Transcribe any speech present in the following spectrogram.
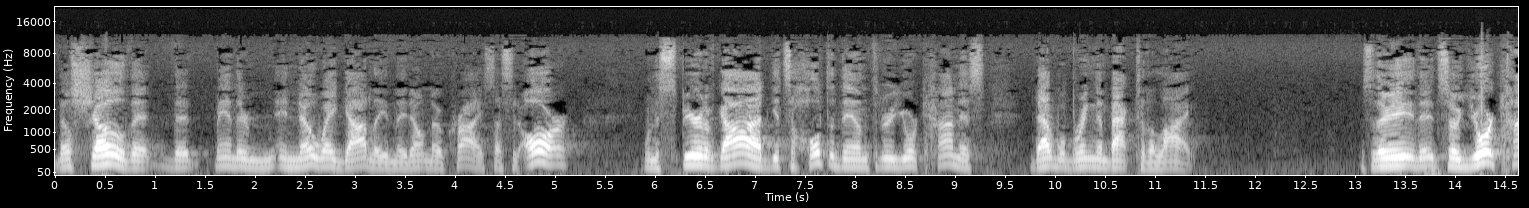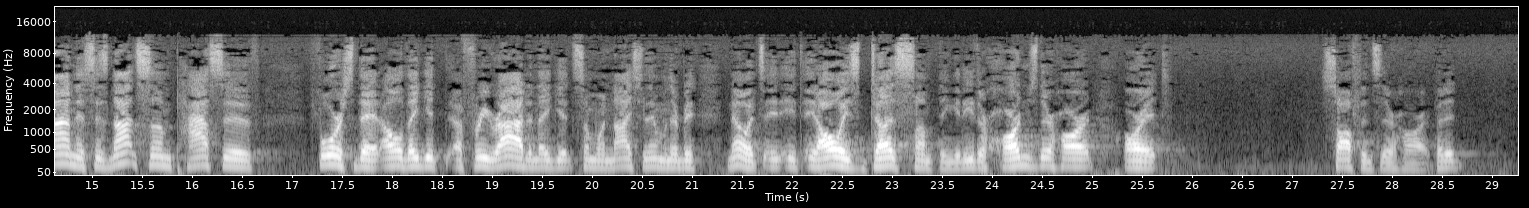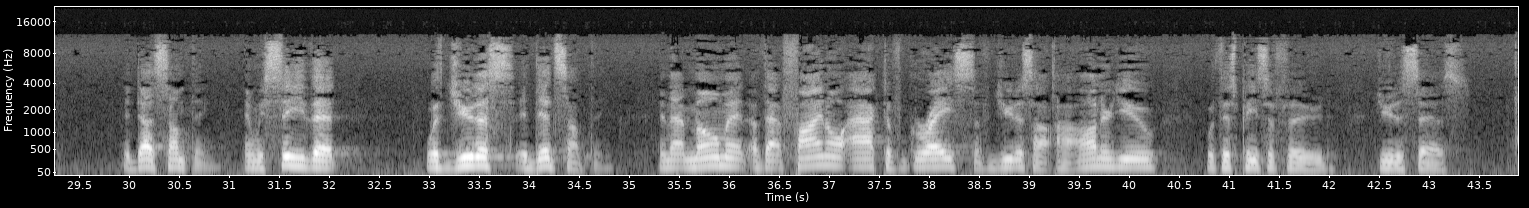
they'll show that, that, man, they're in no way godly and they don't know Christ. I said, or when the Spirit of God gets a hold of them through your kindness, that will bring them back to the light. So, so your kindness is not some passive force that oh they get a free ride and they get someone nice to them when they're being no it's, it, it, it always does something. It either hardens their heart or it softens their heart but it it does something. And we see that with Judas it did something. In that moment of that final act of grace of Judas I, I honor you with this piece of food Judas says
